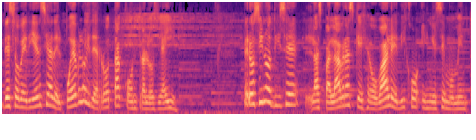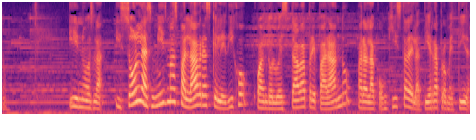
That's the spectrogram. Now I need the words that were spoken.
Desobediencia del pueblo y derrota contra los de ahí. Pero sí nos dice las palabras que Jehová le dijo en ese momento. Y nos la y son las mismas palabras que le dijo cuando lo estaba preparando para la conquista de la tierra prometida,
